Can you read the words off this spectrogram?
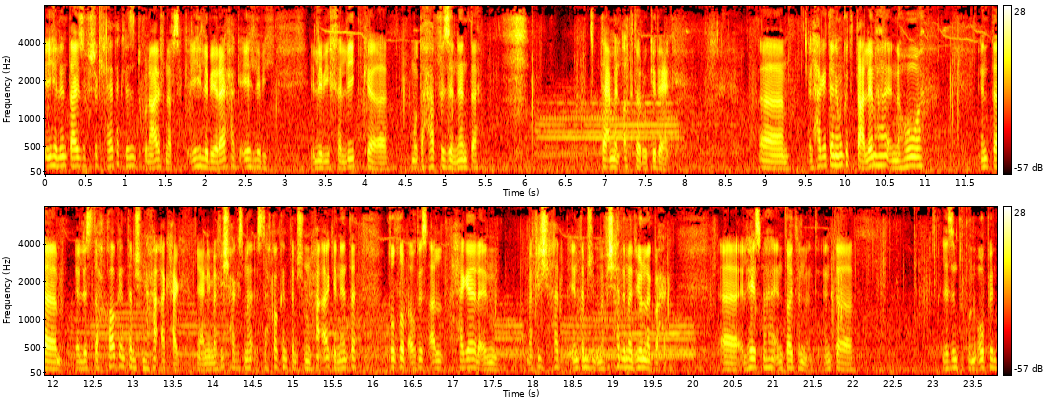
إيه اللي أنت عايزه في شريك حياتك لازم تكون عارف نفسك إيه اللي بيريحك إيه اللي بي اللي بيخليك آه، متحفز إن أنت تعمل أكتر وكده يعني. الحاجة التانية ممكن تتعلمها إن هو انت الاستحقاق انت مش من حقك حاجة. يعني مفيش حاجة اسمها استحقاق انت مش من حقك ان انت تطلب أو تسأل حاجة لأن مفيش حد انت مش مفيش حد مديون لك بحاجة. آه، اللي هي اسمها entitlement انت لازم تكون open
